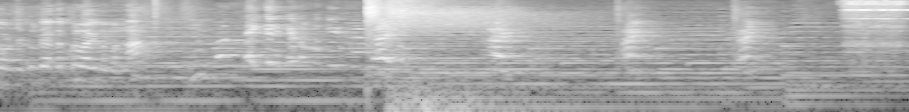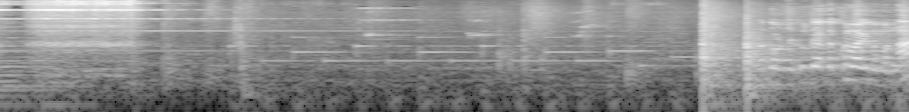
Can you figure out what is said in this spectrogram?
দরজা খুলতে এত খোলা লাগে তোমার না। দরজা খুলতে এত খোলা লাগে তোমার না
